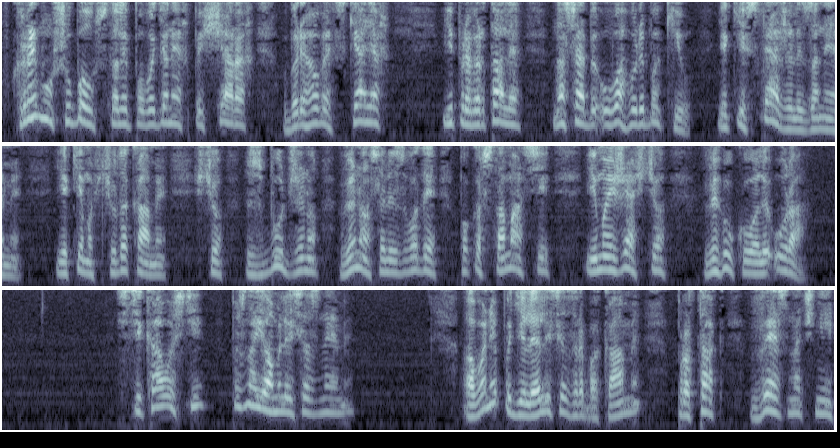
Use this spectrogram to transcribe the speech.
В Криму шубовстали по водяних пещерах в берегових скелях і привертали на себе увагу рибаків, які стежили за ними якимось чудаками, що збуджено виносили з води по костамасі і майже що вигукували ура. З цікавості познайомилися з ними. А вони поділилися з рибаками про так визначні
